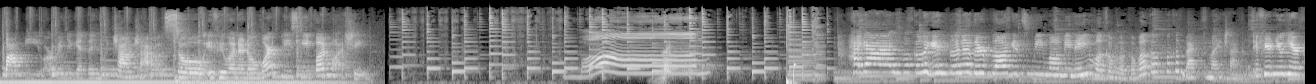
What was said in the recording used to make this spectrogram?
puppy or when you get a new chow chow. So if you wanna know more, please keep on watching. Mom! Hi guys! Welcome again to another vlog. It's me, Mommy Nay. Welcome, welcome, welcome, welcome back to my channel. If you're new here,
